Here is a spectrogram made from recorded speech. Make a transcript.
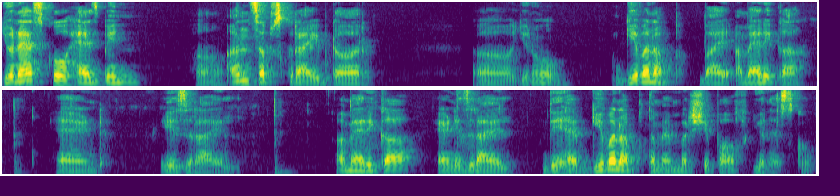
UNESCO has been uh, unsubscribed or uh, you know given up by America and Israel. America and Israel, they have given up the membership of UNESCO.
